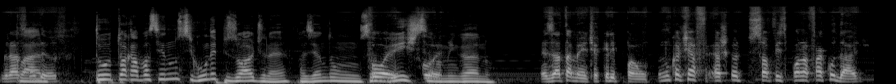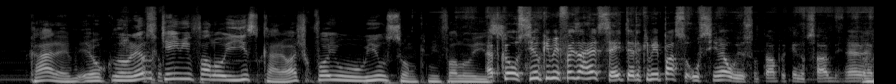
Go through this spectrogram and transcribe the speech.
graças Claro. a Deus. Tu, tu acabou sendo no segundo episódio, né? Fazendo um Foi, sanduíche, se eu foi. não me engano. Exatamente, aquele pão. Eu nunca tinha. Acho que eu só fiz pão na faculdade. Cara, eu não lembro Nossa, quem me falou isso, cara. Eu acho que foi o Wilson que me falou isso. É porque o Sim que me fez a receita, ele que me passou. O Sim é o Wilson, tá? Pra quem não sabe. É, é, Aham.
